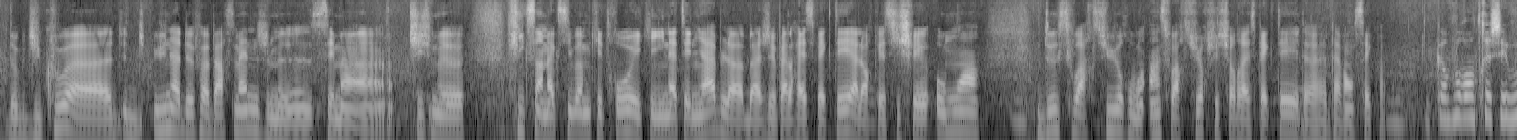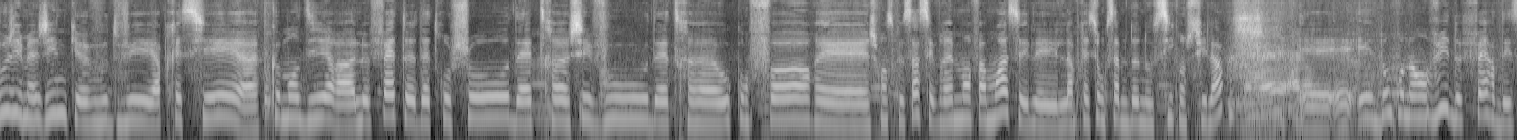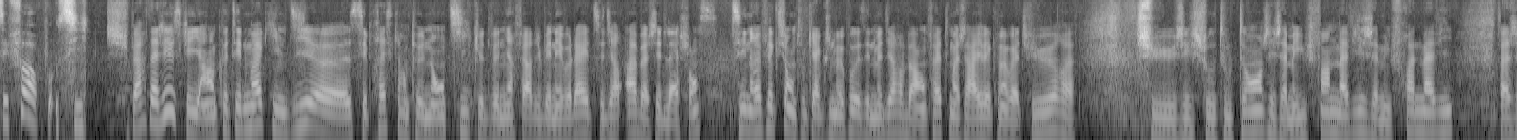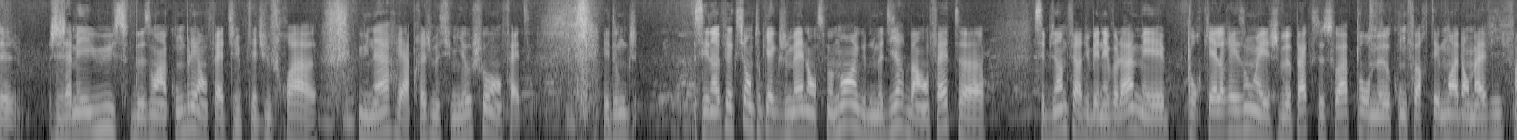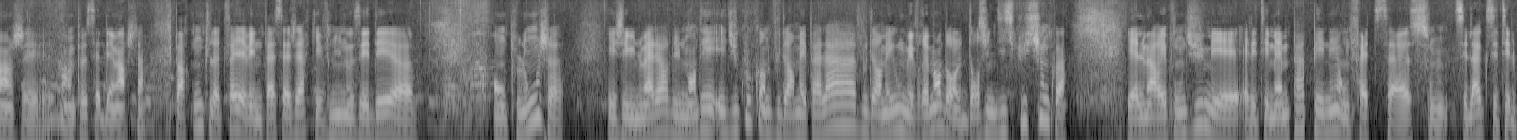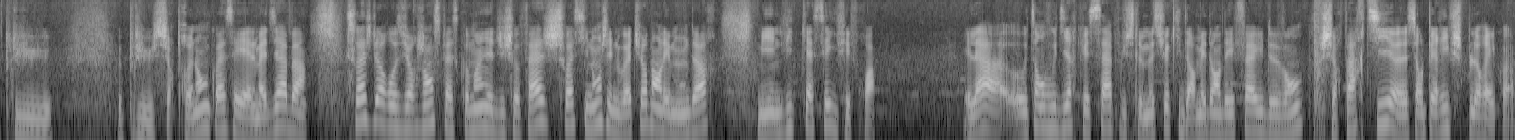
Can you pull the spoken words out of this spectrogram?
Donc du coup, euh, une à deux fois par semaine, je me, c'est ma, si je me fixe un maximum qui est trop et qui est inatteignable, euh, bah, je vais pas le respecter. Alors que si je fais au moins deux soirs sûrs ou un soir sûr, je suis sûr de respecter et d'avancer. Quoi. Quand vous rentrez chez vous, j'imagine que vous devez apprécier, euh, comment dire, le fait d'être au chaud, d'être chez vous, d'être euh, au confort. Et je pense que ça, c'est vraiment, enfin moi, c'est l'impression que ça me donne aussi quand je suis là. Et, et- et donc on a envie de faire des efforts aussi. Je suis partagée parce qu'il y a un côté de moi qui me dit euh, c'est presque un peu nanti que de venir faire du bénévolat et de se dire ah bah j'ai de la chance. C'est une réflexion en tout cas que je me pose et de me dire bah en fait moi j'arrive avec ma voiture, j'ai chaud tout le temps, j'ai jamais eu faim de ma vie, j'ai jamais eu froid de ma vie. Enfin j'ai jamais eu ce besoin à combler en fait. J'ai peut-être eu froid euh, une heure et après je me suis mis au chaud en fait. Et donc c'est une réflexion en tout cas que je mène en ce moment et de me dire bah en fait euh, c'est bien de faire du bénévolat, mais pour quelle raison? Et je veux pas que ce soit pour me conforter moi dans ma vie. Enfin, j'ai un peu cette démarche-là. Par contre, l'autre fois, il y avait une passagère qui est venue nous aider euh, en plonge. Et j'ai eu le malheur de lui demander Et du coup, quand vous dormez pas là, vous dormez où? Mais vraiment dans, dans une discussion, quoi. Et elle m'a répondu, mais elle était même pas peinée, en fait. C'est là que c'était le plus le plus surprenant quoi c'est elle m'a dit ah ben soit je dors aux urgences parce qu'au moins il y a du chauffage soit sinon j'ai une voiture dans les monts d'or mais il y a une vitre cassée il fait froid et là, autant vous dire que ça, plus le monsieur qui dormait dans des feuilles devant, je suis reparti euh, sur le périph', je pleurais quoi.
